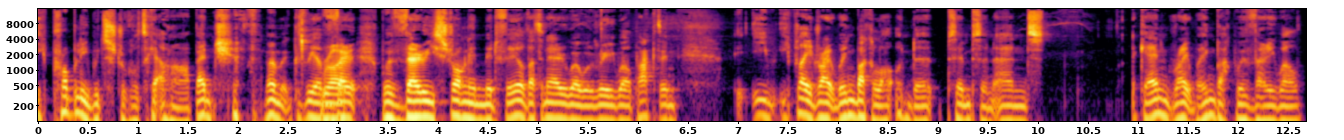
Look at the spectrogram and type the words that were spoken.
he probably would struggle to get on our bench at the moment because we have right. very we're very strong in midfield. That's an area where we're really well packed in he, he played right wing back a lot under Simpson, and again, right wing back, we're very well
